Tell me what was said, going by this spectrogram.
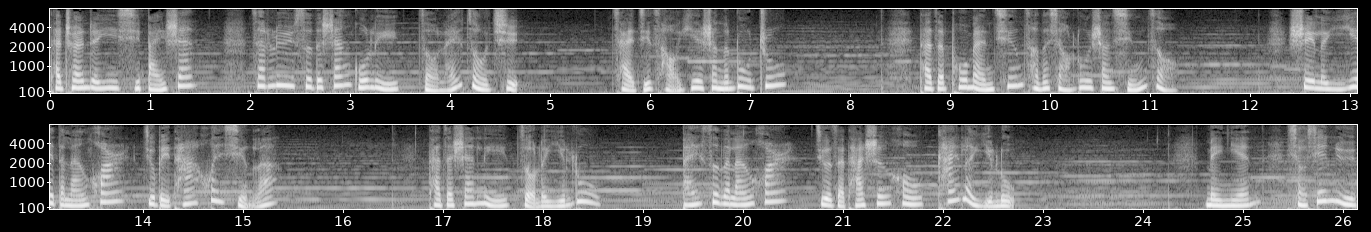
她穿着一袭白衫，在绿色的山谷里走来走去，采集草叶上的露珠。他在铺满青草的小路上行走，睡了一夜的兰花就被他唤醒了。他在山里走了一路，白色的兰花就在他身后开了一路。每年，小仙女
